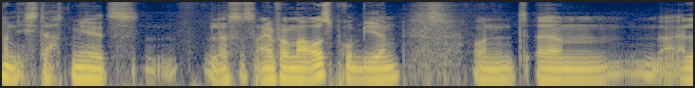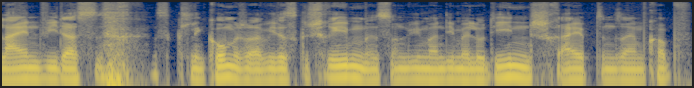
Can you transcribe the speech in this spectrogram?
Und ich dachte mir jetzt, lass es einfach mal ausprobieren. Und ähm, allein wie das, das klingt komisch, aber wie das geschrieben ist und wie man die Melodien schreibt in seinem Kopf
